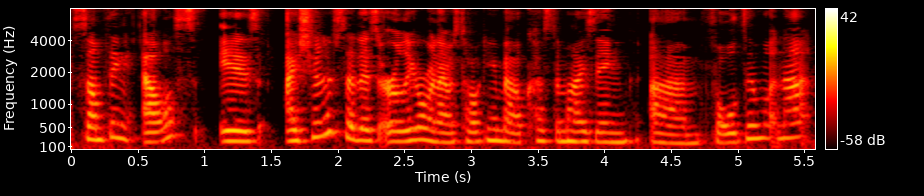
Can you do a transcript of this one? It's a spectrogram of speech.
Something else is, I should have said this earlier when I was talking about customizing um, folds and whatnot,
